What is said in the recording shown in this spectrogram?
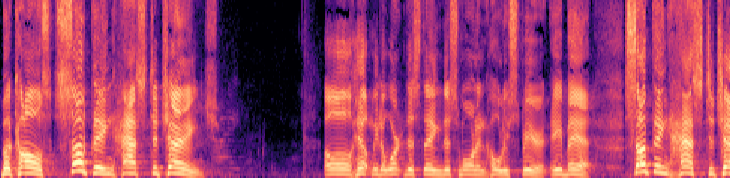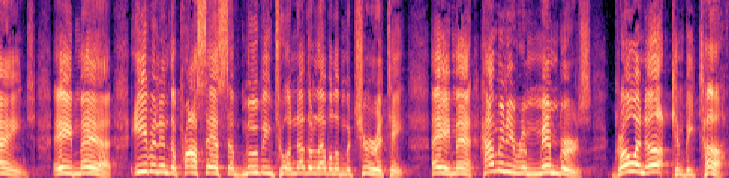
Because something has to change. Oh, help me to work this thing this morning, Holy Spirit. Amen. Something has to change. Amen. Even in the process of moving to another level of maturity. Amen. How many remembers growing up can be tough?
